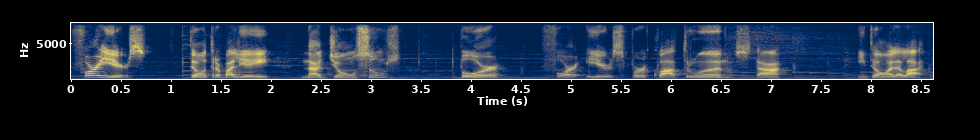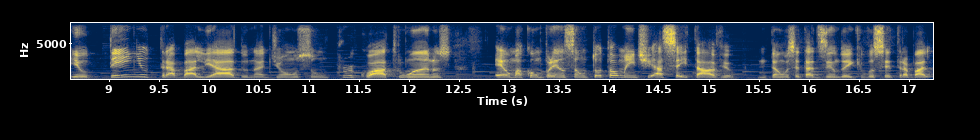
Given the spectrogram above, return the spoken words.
four years. Então eu trabalhei na Johnson's por four years, por quatro anos, tá? Então olha lá, eu tenho trabalhado na Johnson por quatro anos. É uma compreensão totalmente aceitável. Então você está dizendo aí que você trabalha,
